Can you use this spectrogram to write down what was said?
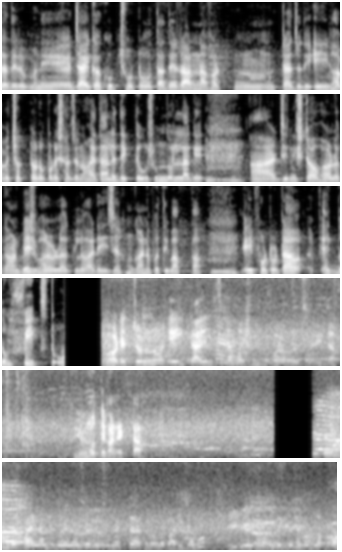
যাদের মানে জায়গা খুব ছোট তাদের রান্নাঘরটা যদি এইভাবে ছোট্টর ওপরে সাজানো হয় তাহলে দেখতেও সুন্দর লাগে। আর জিনিসটাও ভালো লাগে আমার বেশ ভালো লাগল। আর এই যে গণপতি বাপ্পা এই ফটোটা একদম ফিক্সড ঘরের জন্য এই টাইলসটা পছন্দ করা হয়েছে এটা। মধ্যেখানেরটা। এটাই আমাদের ফাইনাল হয়ে গেছে পেছনে এখন আমরা বাড়ি যাব। দেখতে থাকো ব্লগটা।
